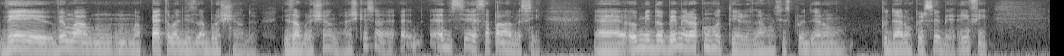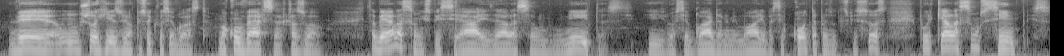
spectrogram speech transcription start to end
ver, ver uma, uma pétala desabrochando. Desabrochando? Acho que é, é, é de ser essa palavra assim. É, eu me dou bem melhor com roteiros, né? Como vocês puderam puderam perceber. Enfim, ver um sorriso de uma pessoa que você gosta, uma conversa casual. Sabe, elas são especiais, elas são bonitas e você guarda na memória, você conta para as outras pessoas, porque elas são simples.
